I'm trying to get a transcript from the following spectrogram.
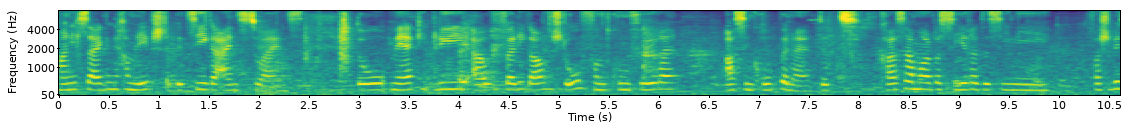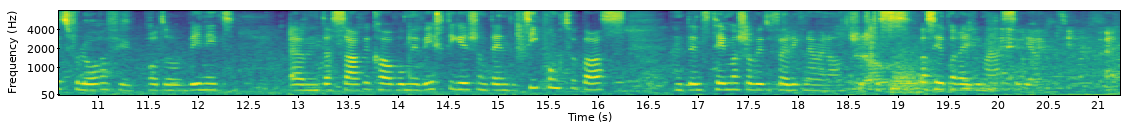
habe ich es eigentlich am liebsten Beziehungen eins zu eins. Da merke ich die Leute auch völlig anders auf und komme führen als in Gruppen. Dort kann es auch mal passieren, dass ich mich fast ein bisschen verloren fühle oder wenn nicht ähm, das sagen kann, was mir wichtig ist und dann den Zeitpunkt verpasse und dann das Thema schon wieder völlig nebeneinander ist. Das passiert mir regelmäßig. Ja.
